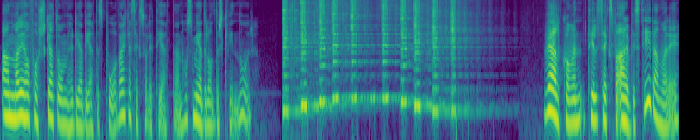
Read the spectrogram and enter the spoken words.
Ann-Marie har forskat om hur diabetes påverkar sexualiteten hos medelålders kvinnor. Välkommen till Sex på arbetstid, Ann-Marie.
